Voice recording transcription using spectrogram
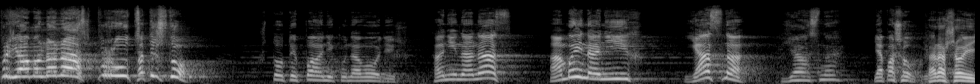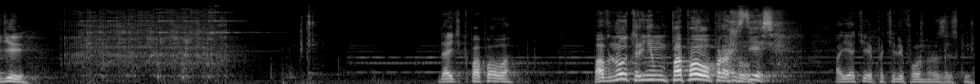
прямо на нас прут! А ты что? Что ты панику наводишь? Они на нас, а мы на них. Ясно? Ясно. Я пошел. Хорошо, иди. Дайте-ка Попова. По внутреннему Попову прошу. Я здесь. А я тебе по телефону разыскаю.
